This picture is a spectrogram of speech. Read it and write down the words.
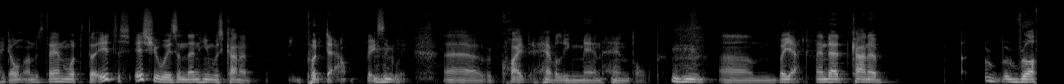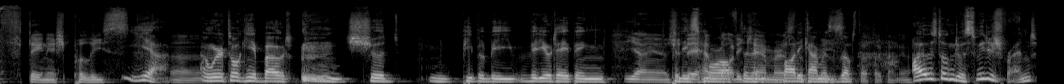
I don't understand what the it- issue is." And then he was kind of put down, basically, uh, quite heavily manhandled. Um, but yeah, and that kind of rough Danish police. Yeah, Uh, and we were talking about should people be videotaping Yeah, yeah. Police more body often cameras, body cameras and stuff. like that? Yeah. I was talking to a Swedish friend.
